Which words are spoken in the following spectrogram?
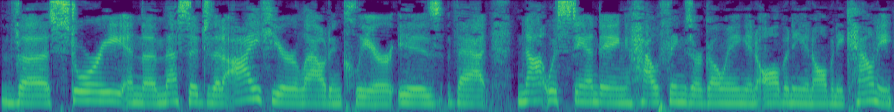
The story and the message that I hear loud and clear is that notwithstanding how things are going in Albany and Albany County,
